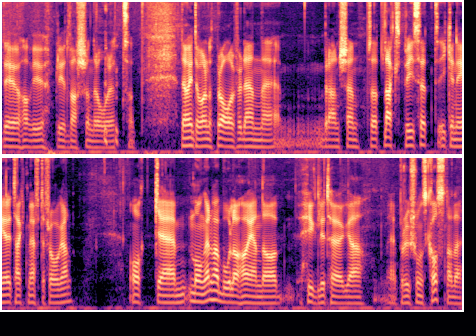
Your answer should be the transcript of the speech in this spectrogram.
det har vi ju blivit varse under året. så det har inte varit något bra år för den eh, branschen. Så att laxpriset gick ner i takt med efterfrågan. Och eh, många av de här bolagen har ändå hyggligt höga eh, produktionskostnader.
